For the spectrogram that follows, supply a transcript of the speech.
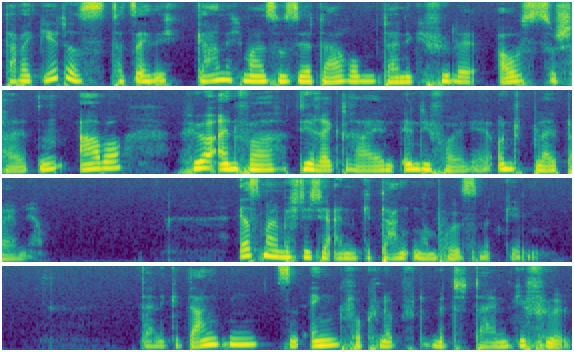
dabei geht es tatsächlich gar nicht mal so sehr darum, deine Gefühle auszuschalten, aber hör einfach direkt rein in die Folge und bleib bei mir. Erstmal möchte ich dir einen Gedankenimpuls mitgeben. Deine Gedanken sind eng verknüpft mit deinen Gefühlen.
